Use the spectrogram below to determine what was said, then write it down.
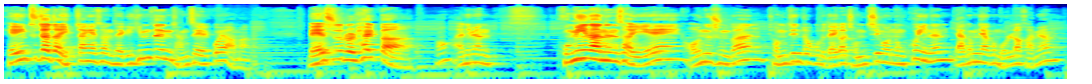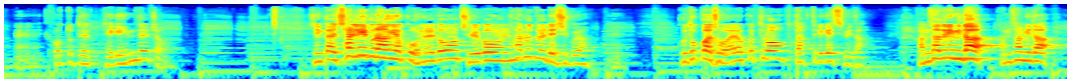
개인 투자자 입장에서는 되게 힘든 장세일 거야 아마 매수를 할까 어? 아니면 고민하는 사이에 어느 순간 점진적으로 내가 점 찍어놓은 코인은 야금야금 올라가면 예, 그것도 되, 되게 힘들죠. 지금까지 찰리브랑이었고 오늘도 즐거운 하루들 되시고요. 네. 구독과 좋아요 끝으로 부탁드리겠습니다. 감사드립니다. 감사합니다.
